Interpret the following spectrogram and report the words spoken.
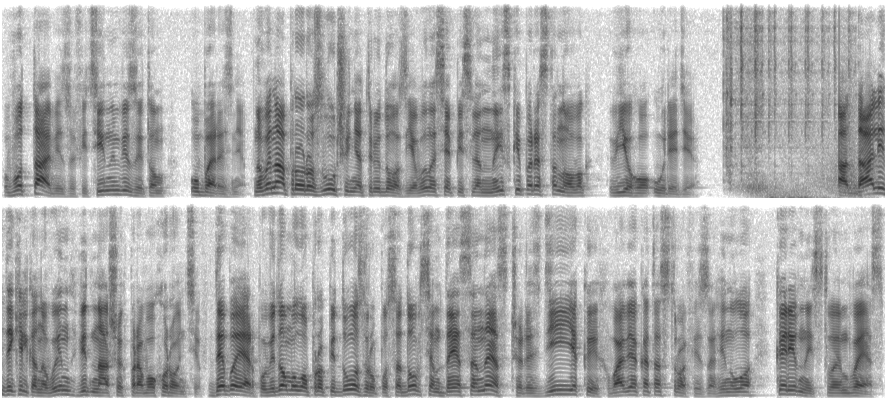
в Оттаві з офіційним візитом у березні. Новина про розлучення Трюдо з'явилася після низки перестановок в його уряді. А далі декілька новин від наших правоохоронців. ДБР повідомило про підозру посадовцям ДСНС, через дії яких в авіакатастрофі загинуло керівництво МВС.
